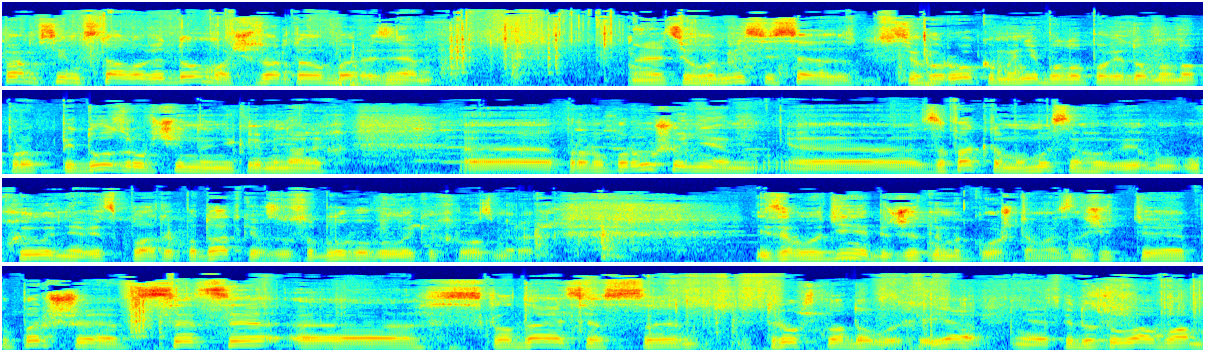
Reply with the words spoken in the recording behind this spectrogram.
вам всім стало відомо, 4 березня е, цього місяця, цього року мені було повідомлено про підозру вчинення кримінальних е, правопорушень е, за фактом умисного ухилення від сплати податків з особливо великих розмірах. І заволодіння бюджетними коштами. Значить, по-перше, все це складається з трьох складових. Я підготував вам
